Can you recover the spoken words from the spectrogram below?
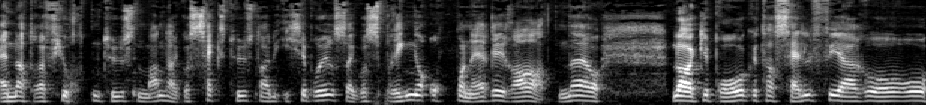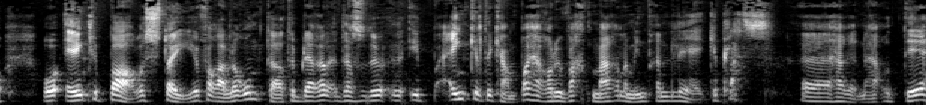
enn at det er 14 000 mann her, hvor 6000 av de ikke bryr seg og springer opp og ned i radene og lager bråk og tar selfier og, og og egentlig bare støyer for alle rundt her. Det blir, det, det, I enkelte kamper her har det jo vært mer eller mindre en lekeplass uh, her inne. og det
